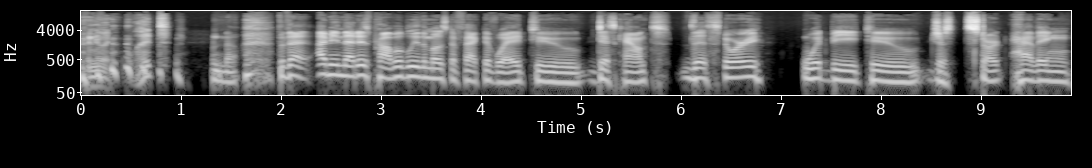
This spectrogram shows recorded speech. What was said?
And you're like, What? no but that i mean that is probably the most effective way to discount this story would be to just start having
